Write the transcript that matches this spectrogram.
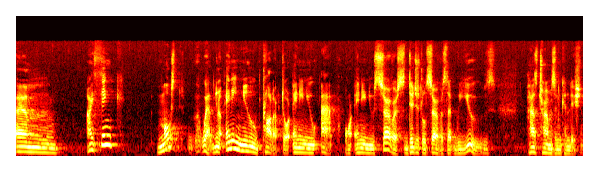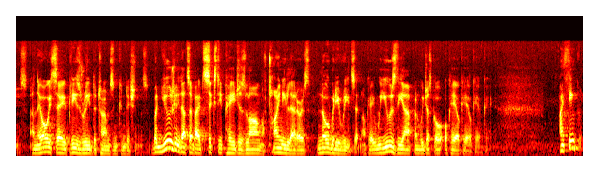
Um, I think most, well, you know, any new product or any new app or any new service, digital service that we use has terms and conditions. And they always say, please read the terms and conditions. But usually that's about 60 pages long of tiny letters. Nobody reads it, okay? We use the app and we just go, okay, okay, okay, okay. I think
